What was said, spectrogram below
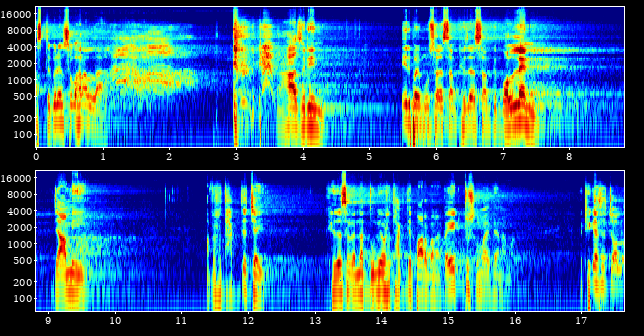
আস্তে করেন সুহান আল্লাহ হাজরিন, এরপরে মুসা আসলাম খেজুর আসলামকে বললেন যে, আমি আপনার সাথে থাকতে চাই। খেজুর আসলাম না, তুমি আমার থাকতে পারবে না। একটু সময় দেন আমার ঠিক আছে, চলো।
